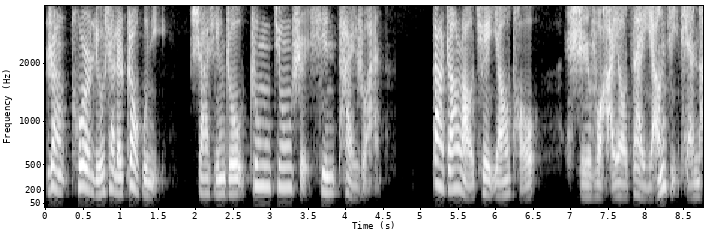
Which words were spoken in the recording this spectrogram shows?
让徒儿留下来照顾你。”沙行舟终究是心太软，大长老却摇头。师傅还要再养几天呢，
